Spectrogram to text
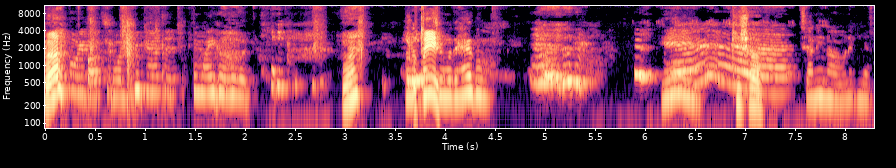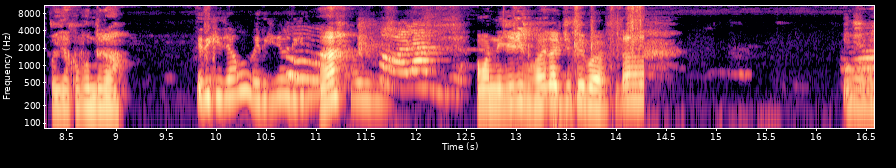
হ্যাঁ? ও মাই গড হ্যাঁ? সত্যি? হ্যাঁ গো। কি সব জানি না অনেক ওই দেখো বন্ধুরা। এদিকে যাও এদিকে যাও এদিকে যাও। হ্যাঁ? আমার নিজেরই ভয় লাগছে তো এবার। দাঁড়াও। ও বাবা।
